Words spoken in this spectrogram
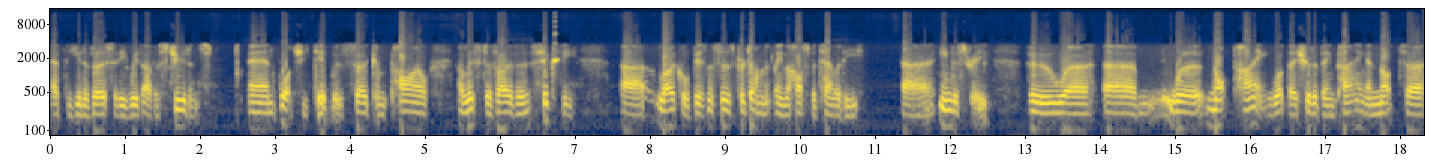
at the university with other students. And what she did was uh, compile a list of over 60 uh, local businesses, predominantly in the hospitality uh, industry, who uh, um, were not paying what they should have been paying and not uh,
